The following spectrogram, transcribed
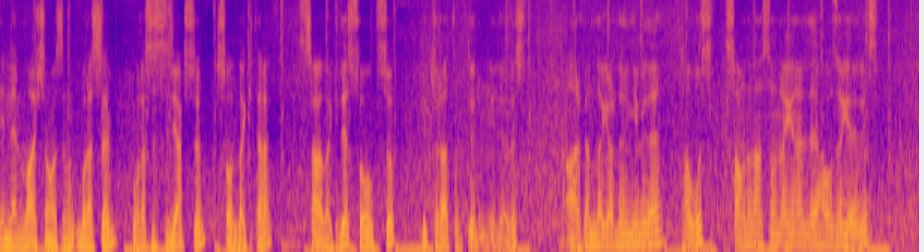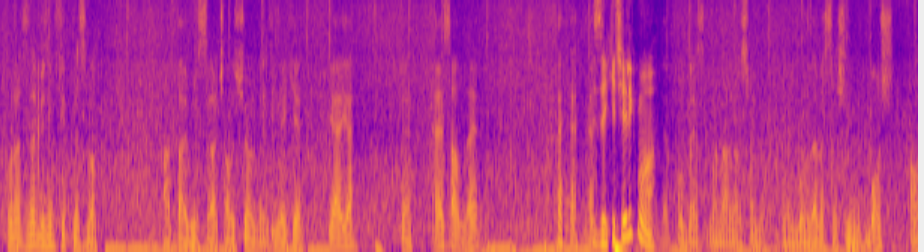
Dinlenme aşamasının burası. Burası sıcak su. Soldaki taraf. Sağdaki de soğuk su. Bir tur atıp dönüp geliyoruz. Arkamda gördüğün gibi de havuz. Saunadan sonra genelde havuza gireriz. Burası da bizim fitness bak. Hatta bir sıra çalışıyor orada. Zeki. Gel gel. Gel. El salla el. Zeki Çelik mi o? Hep buradayız idmanlardan sonra. Yani burada mesela şimdi boş ama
